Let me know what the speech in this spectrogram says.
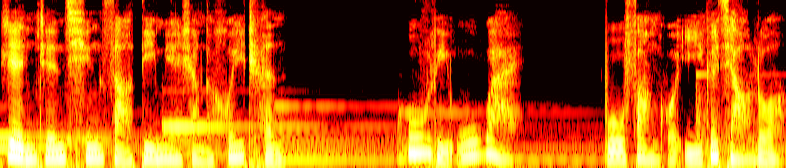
认真清扫地面上的灰尘，屋里屋外，不放过一个角落。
